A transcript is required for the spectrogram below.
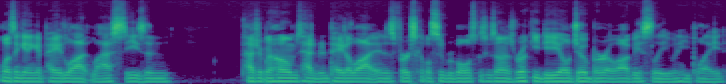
wasn't getting a paid lot last season. Patrick Mahomes hadn't been paid a lot in his first couple Super Bowls because he was on his rookie deal. Joe Burrow, obviously, when he played.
